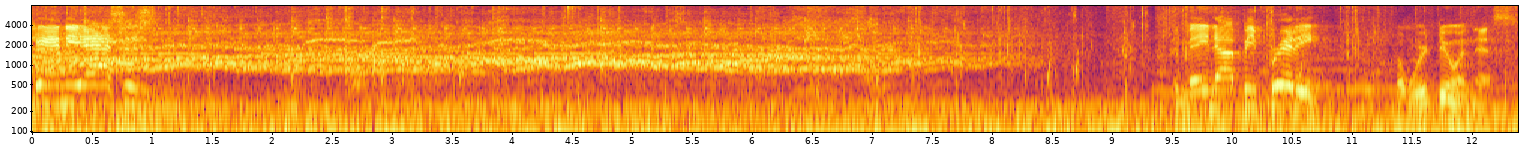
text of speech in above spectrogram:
Candy asses. It may not be pretty, but we're doing this.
